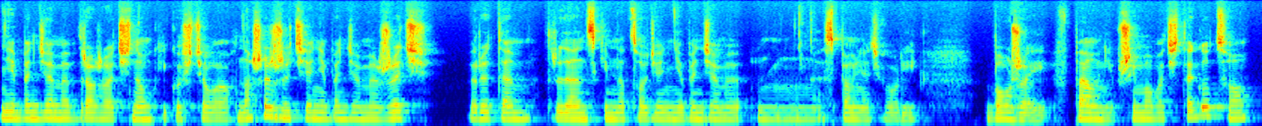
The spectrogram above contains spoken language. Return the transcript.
nie będziemy wdrażać nauki Kościoła w nasze życie, nie będziemy żyć rytem trydenckim na co dzień, nie będziemy mm, spełniać woli Bożej w pełni, przyjmować tego, co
